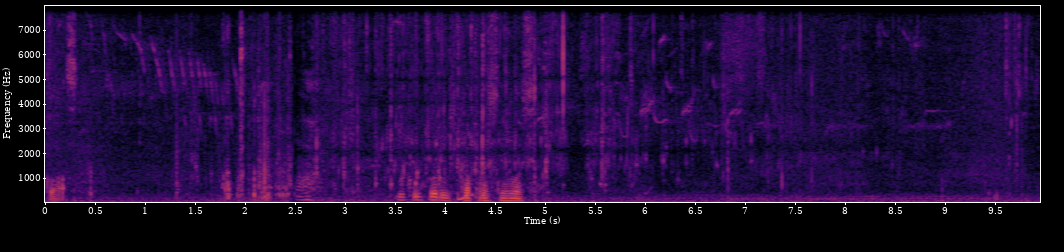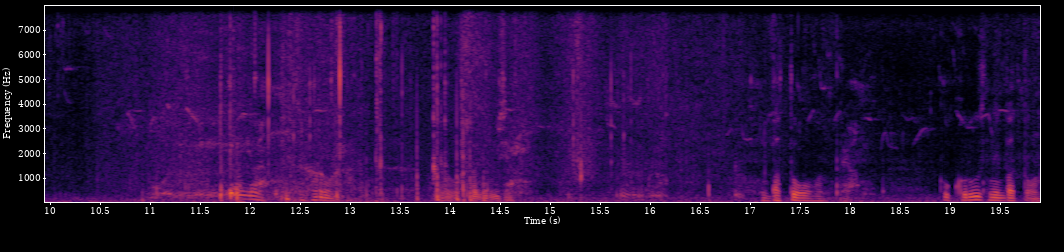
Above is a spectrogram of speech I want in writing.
клас. І кукурузка проснулася. Це хороша. Хороша, друзі. Батон. Кукурузний батон.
